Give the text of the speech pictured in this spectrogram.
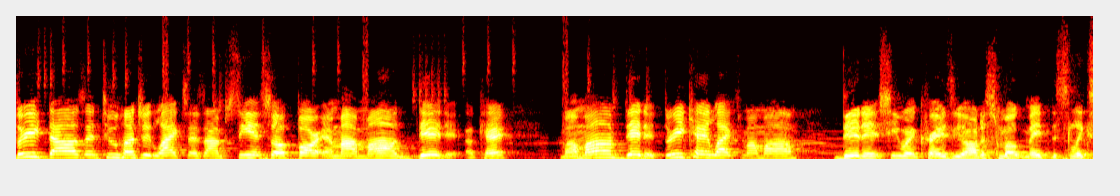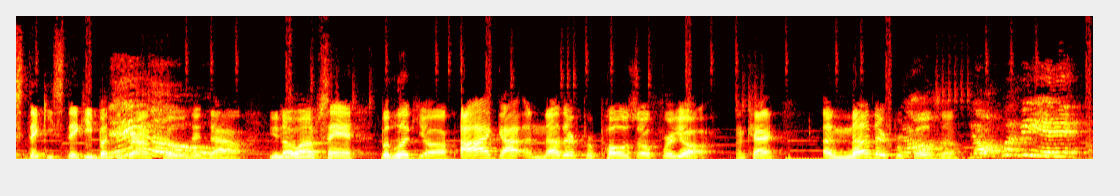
3,200 likes as I'm seeing so far, and my mom did it, okay? My mom did it. 3K likes, my mom did it. She went crazy. All the smoke made the slick sticky, sticky, but the ground cooled it down. You know what I'm saying? But look, y'all, I got another proposal for y'all, okay? another proposal. Don't, don't put me in it.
